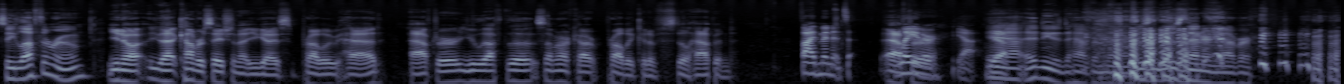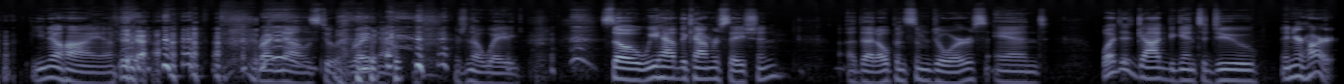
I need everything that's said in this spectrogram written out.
So you left the room. You know that conversation that you guys probably had after you left the seminar probably could have still happened Five minutes after. later, yeah. Yeah, Yeah. it needed to happen then. It was, it was then or never. You know how I am. right now, let's do it right now. There's no waiting. So we have the conversation uh, that opens some doors. And what did God begin to do in your heart?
